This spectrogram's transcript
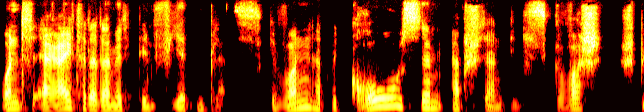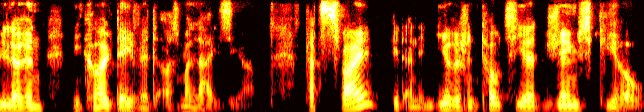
Und erreicht hat er damit den vierten Platz. Gewonnen hat mit großem Abstand die Squash-Spielerin Nicole David aus Malaysia. Platz zwei geht an den irischen Tauzier James Kehoe.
